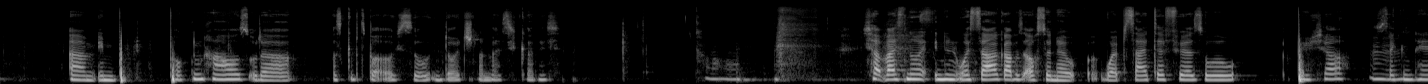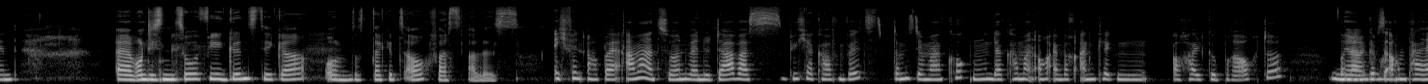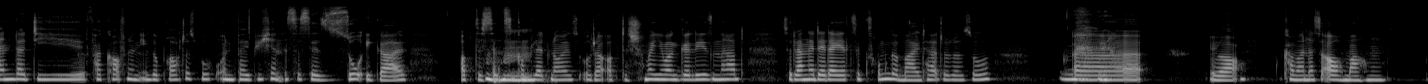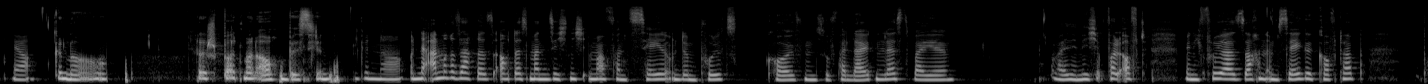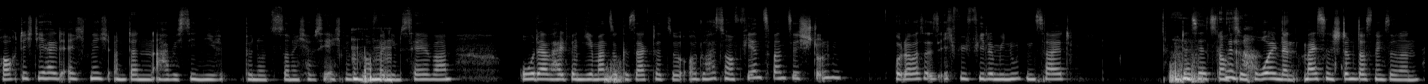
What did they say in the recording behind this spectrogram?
Ähm, Im Pockenhaus oder was gibt es bei euch so in Deutschland, weiß ich gar nicht. Keine Ahnung. Ich hab, weiß nur, in den USA gab es auch so eine Webseite für so Bücher, Secondhand. Ähm, und die sind so viel günstiger und das, da gibt es auch fast alles. Ich finde auch bei Amazon, wenn du da was Bücher kaufen willst, da müsst ihr mal gucken. Da kann man auch einfach anklicken, auch halt Gebrauchte. Und Ja, dann gibt es genau. auch ein paar Händler, die verkaufen dann ihr gebrauchtes Buch. Und bei Büchern ist es ja so egal, ob das Mhm. jetzt komplett neu ist oder ob das schon mal jemand gelesen hat. Solange der da jetzt nichts rumgemalt hat oder so. Äh, ja, kann man das auch machen. Ja. Genau. Da spart man auch ein bisschen. Genau. Und eine andere Sache ist auch, dass man sich nicht immer von Sale- und Impulskäufen so verleiten lässt, weil, weiß ich nicht, voll oft, wenn ich früher Sachen im Sale gekauft habe, brauchte ich die halt echt nicht und dann habe ich sie nie benutzt, sondern ich habe sie echt nur gekauft, weil die im Sale waren. Oder halt, wenn jemand so gesagt hat, so, oh, du hast noch 24 Stunden oder was weiß ich, wie viele Minuten Zeit, um das jetzt noch zu holen, dann meistens stimmt das nicht, sondern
